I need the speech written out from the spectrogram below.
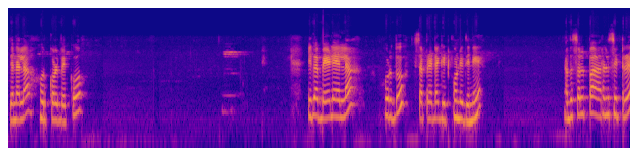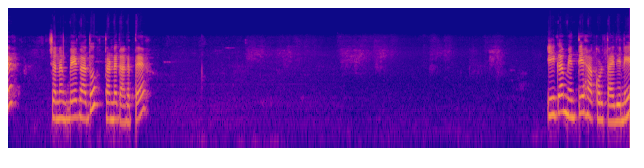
ಇದನ್ನೆಲ್ಲ ಹುರ್ಕೊಳ್ಬೇಕು. ಈಗ ಬೇಳೆ ಎಲ್ಲ ಹುರಿದು ಸಪ್ರೇಟಾಗಿ ಇಟ್ಕೊಂಡಿದ್ದೀನಿ. ಅದು ಸ್ವಲ್ಪ ಅರಳಿಸಿಟ್ರೆ ಚೆನ್ನಾಗಿ ಬೇಗ ಅದು ತಣ್ಣಗಾಗತ್ತೆ. ಈಗ ಮೆಂತ್ಯ ಹಾಕ್ಕೊಳ್ತಾ ಇದ್ದೀನಿ.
